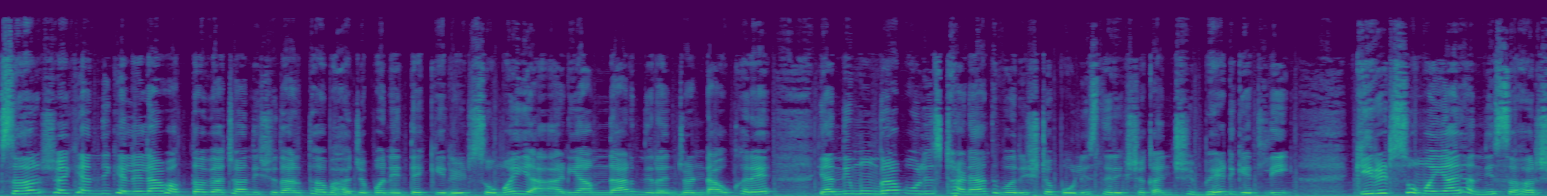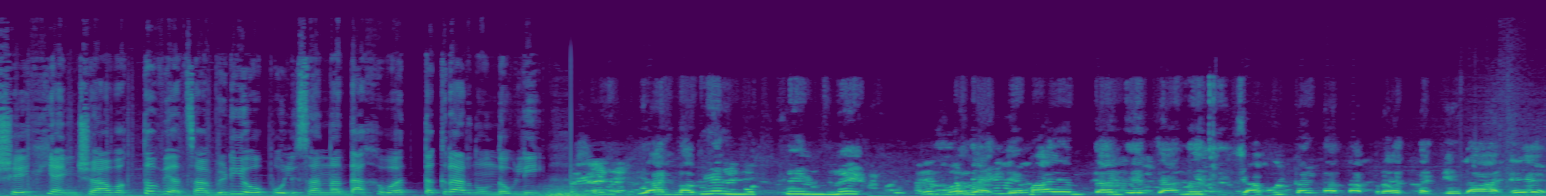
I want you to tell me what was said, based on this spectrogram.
सहर शेख यांनी केलेल्या वक्तव्याच्या निषेधार्थ भाजप नेते किरीट सोमय्या आणि आमदार निरंजन डावखरे यांनी मुंब्रा पोलीस ठाण्यात वरिष्ठ पोलीस निरीक्षकांची भेट घेतली. किरीट सोमय्या यांनी सहर शेख यांच्या वक्तव्याचा व्हिडिओ पोलिसांना दाखवत तक्रार नोंदवली. नवीन मुस्लिम लीग एम आय एमच्या नेत्यांनी दिशाभूल करण्याचा प्रयत्न केला आहे.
